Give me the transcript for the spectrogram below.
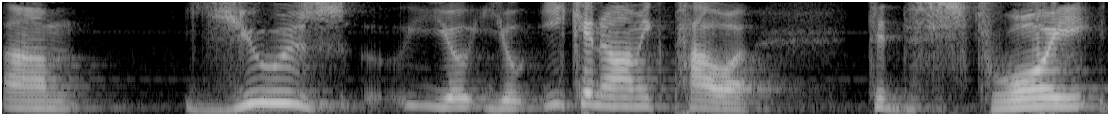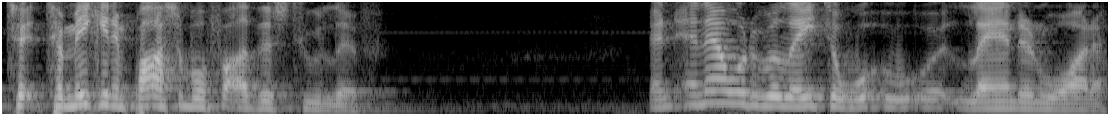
um, use your, your economic power to destroy, to, to make it impossible for others to live. And, and that would relate to w- w- land and water.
